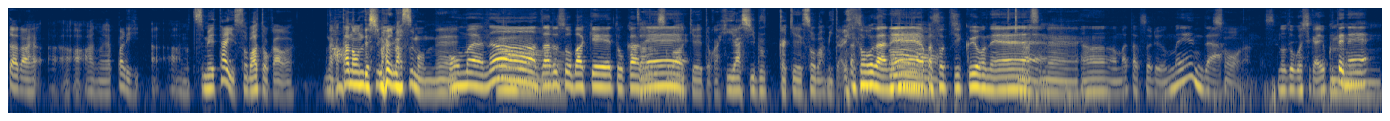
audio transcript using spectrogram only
たら、あああの、やっぱり、ああの、冷たいそばとかは、なんか頼んでしまいますもんね。ほんまやなうんざるそば系とかざるそばね。系とか、冷やしぶっかけそばみたいな。そうだね。うんやっぱそっち行くよね。きますねうん。またそれうめえんだ。そうなんですよ。喉越しが良くてね。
